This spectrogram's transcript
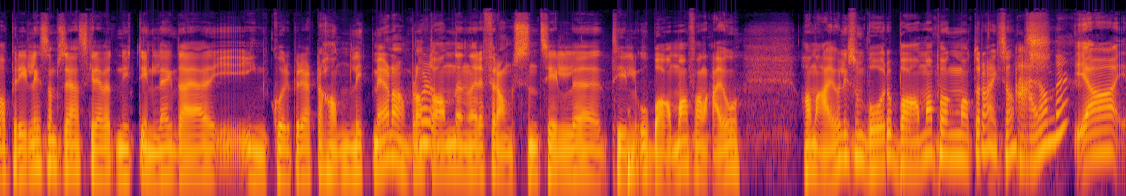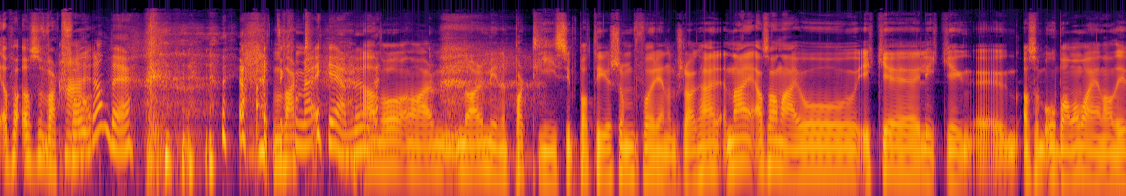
april, liksom, så jeg skrev et nytt innlegg der jeg inkorporerte han litt mer. da, Blant annet denne referansen til, til Obama. for han er jo han er jo liksom vår Obama på mange måter. da, ikke sant? Er han det? Ja, altså hvert fall... Er han det? Enig. Ja, nå, nå, er det, nå, er det, mine partisympatier som får gjennomslag her. Nei, altså han er jo ikke like uh, altså Obama var en av de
